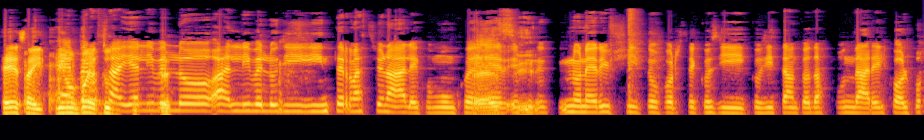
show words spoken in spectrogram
Eh, sai, prima eh, poi sai, a livello, a livello di internazionale comunque eh, sì. non è riuscito forse così, così, tanto ad affondare il colpo.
